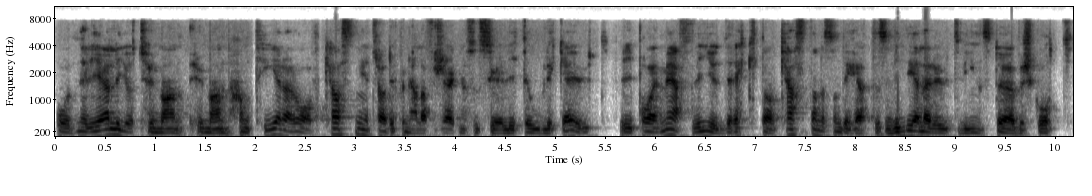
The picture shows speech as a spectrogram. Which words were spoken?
Och när det gäller just hur man, hur man hanterar avkastning i traditionella försäkringar så ser det lite olika ut. Vi på AMF vi är ju direktavkastande som det heter så vi delar ut vinst och överskott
